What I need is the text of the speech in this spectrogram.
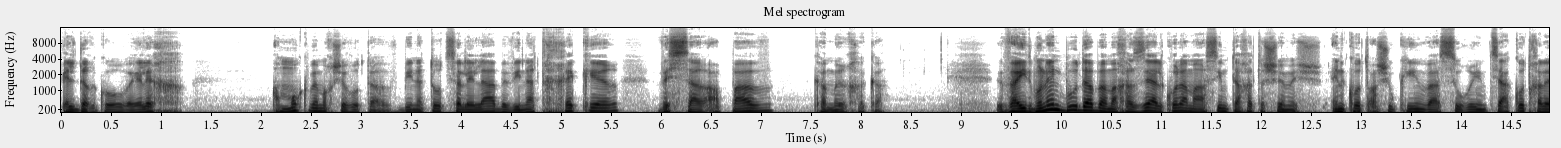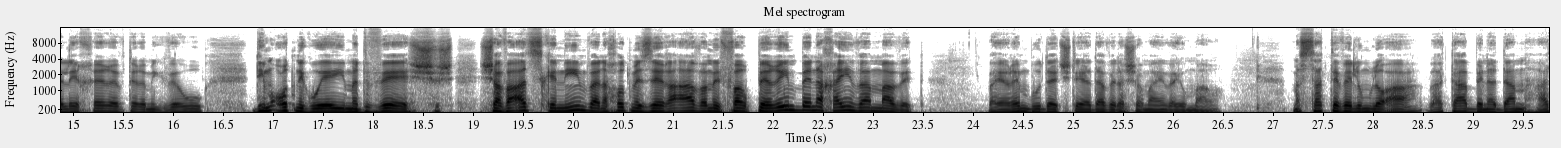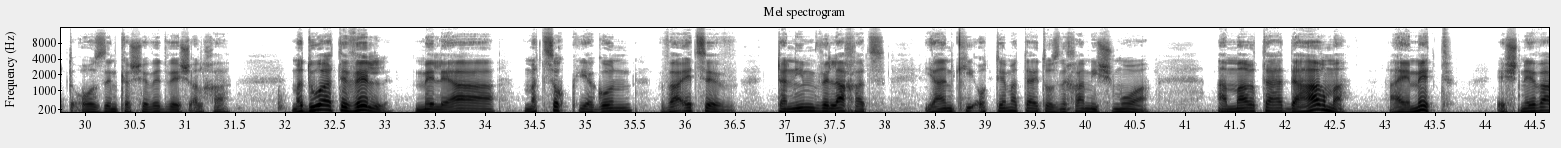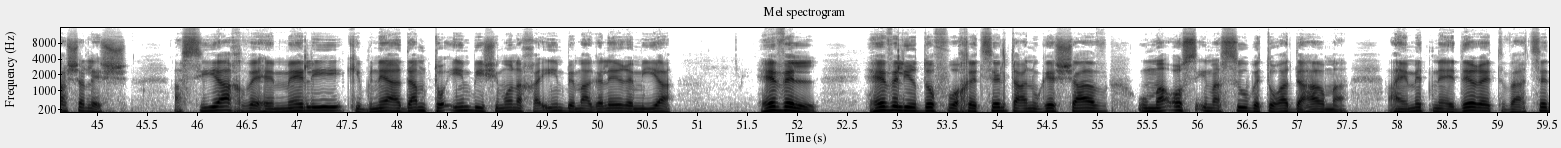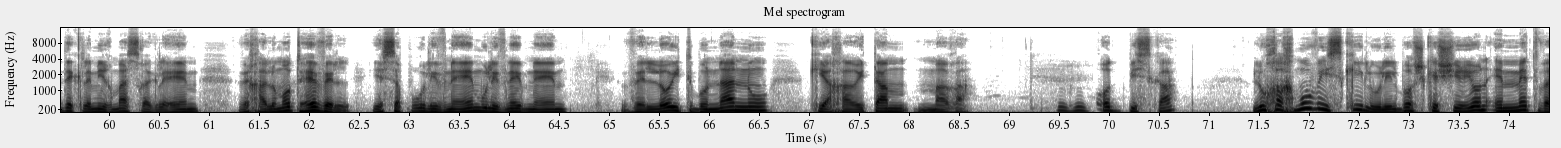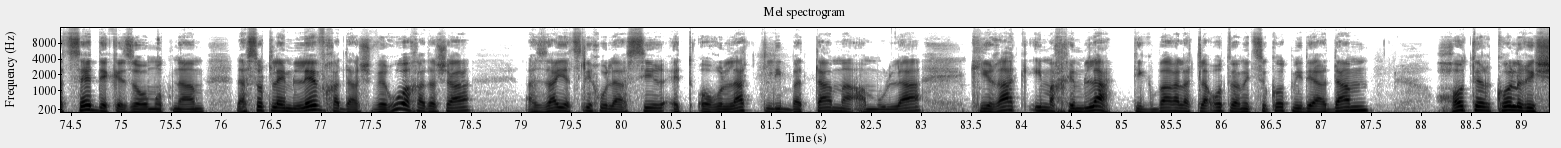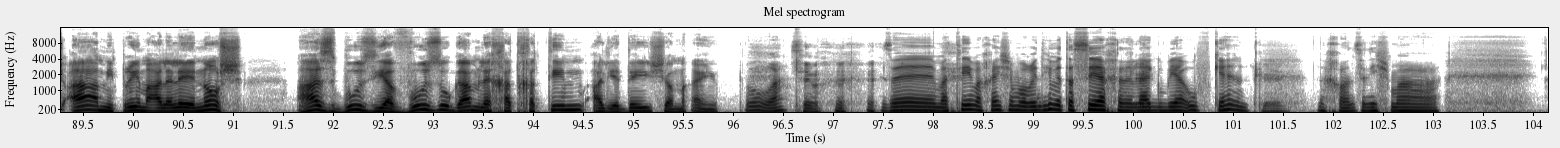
אל דרכו, וילך עמוק במחשבותיו, בינתו צללה בבינת חקר ושר אפיו כמרחקה. ויתבונן בודה במחזה על כל המעשים תחת השמש, ענקות עשוקים ואסורים, צעקות חללי חרב טרם יגבעו, דמעות נגועי מדווה, שוועת זקנים והנחות מזה רעב, המפרפרים בין החיים והמוות. וירם בודה את שתי ידיו אל השמיים ויאמר, מסע תבל ומלואה, ואתה בן אדם הט אוזן קשבת ואשאלך. מדוע תבל מלאה מצוק, יגון ועצב, תנים ולחץ, יען כי אוטם אתה את אוזנך משמוע. אמרת דהרמה, האמת, אשנה ואשלש. אשיח והמה לי כי בני אדם טועים בישימון החיים במעגלי רמייה. הבל, הבל ירדופו אחרי צל תענוגי שווא, ומאוס ימאסו בתורת דהרמה. האמת נעדרת והצדק למרמס רגליהם, וחלומות הבל יספרו לבניהם ולבני בניהם, ולא יתבוננו כי אחריתם מרה. עוד פסקה, לו חכמו והשכילו ללבוש כשריון אמת וצדק אזור מותנם, לעשות להם לב חדש ורוח חדשה, אזי יצליחו להסיר את עורלת ליבתם העמולה, כי רק אם החמלה תגבר על התלאות והמצוקות מידי אדם, חוטר כל רשעה מפרי מעללי אנוש, אז בוז יבוזו גם לחתחתים על ידי שמיים. או זה מתאים אחרי שמורידים את השיח, כן. להגביה עוף, כן. כן. נכון, זה נשמע...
